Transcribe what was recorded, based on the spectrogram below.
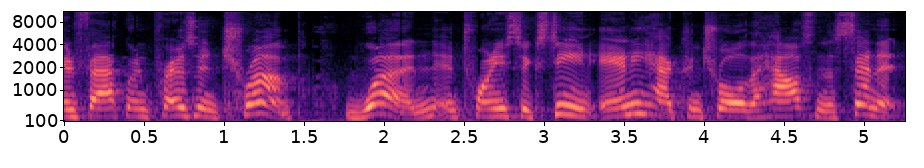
In fact, when President Trump won in 2016 and he had control of the House and the Senate,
